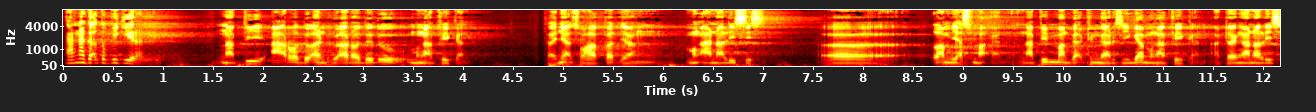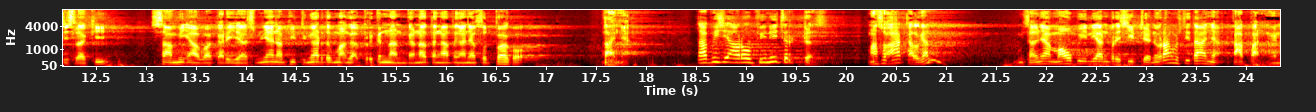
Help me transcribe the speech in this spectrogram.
Karena gak kepikiran. Nabi Arodo Anhu Arodo itu mengabaikan. Banyak sahabat yang menganalisis uh, lam yasma kan. Nabi memang gak dengar sehingga mengabaikan. Ada yang analisis lagi sami awakaria. Sebenarnya Nabi dengar itu gak berkenan karena tengah-tengahnya khutbah kok tanya. Tapi si Arabi ini cerdas. Masuk akal kan? Misalnya mau pilihan presiden, orang mesti tanya kapan kan?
